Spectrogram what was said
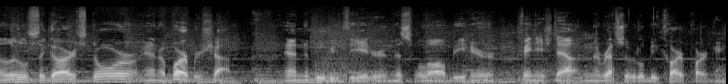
a little cigar store, and a barber shop, and the movie theater. And this will all be here finished out, and the rest of it will be car parking.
